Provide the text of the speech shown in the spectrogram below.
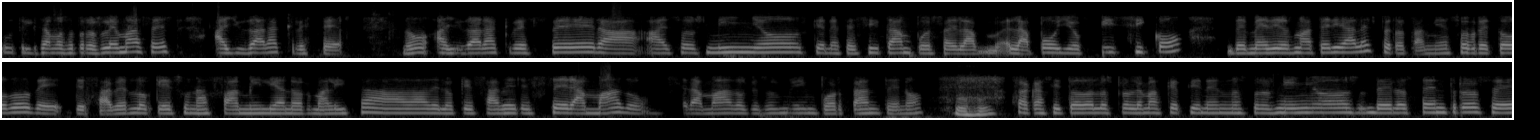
utilizamos otros lemas, es ayudar a crecer, ¿no? Ayudar a crecer a, a esos niños que necesitan pues el, el apoyo físico de medios materiales, pero también sobre todo de, de saber lo que es una familia normalizada, de lo que es saber es ser amado, ser amado, que eso es muy importante, ¿no? O sea, casi todos los problemas que tienen nuestros niños de los centros es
